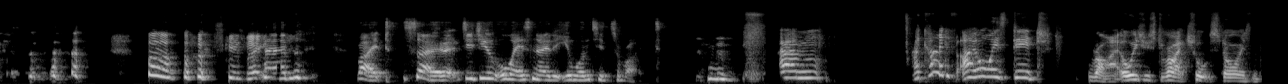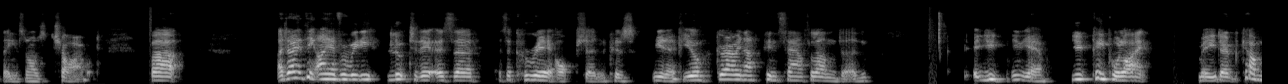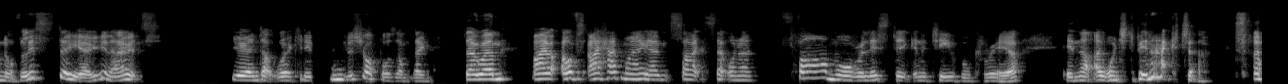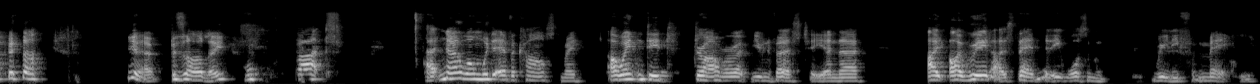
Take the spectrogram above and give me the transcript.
oh, excuse me. Um, right. So, did you always know that you wanted to write? Um, I kind of, I always did write. I always used to write short stories and things when I was a child, but I don't think I ever really looked at it as a as a career option because you know if you're growing up in South London, you you- yeah you people like me don't become novelists, do you? You know it's you end up working in the shop or something. So um, I I had my um, sights set on a far more realistic and achievable career in that I wanted to be an actor. So, you know, bizarrely, but uh, no one would ever cast me. I went and did drama at university, and uh, I, I realised then that it wasn't really for me.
